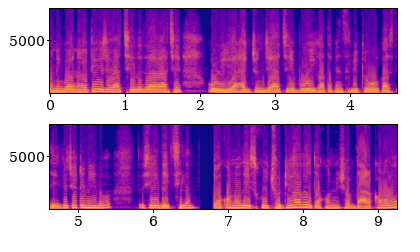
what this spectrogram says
মানে গয়নাগাটি হয়ে যাবে, আর ছেলেদের আছে, ওই আর একজন যে আছে, বই, খাতা, পেন্সিল বিক্রি, ওর কাছ থেকে কিছু একটা নিয়ে নেব। তো সেই দেখছিলাম। যখন ওদের স্কুল ছুটি হবে, তখন সব দাঁড় করাবো,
